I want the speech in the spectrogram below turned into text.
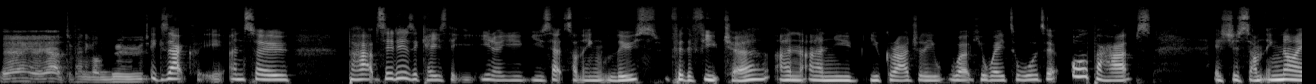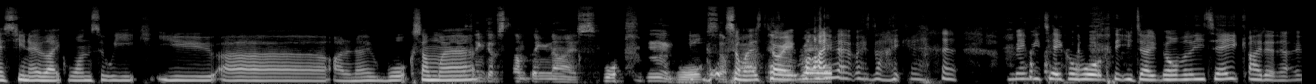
Yeah, yeah, yeah. Depending on mood. exactly and so perhaps it is a case that you know you you set something loose for the future and and you you gradually work your way towards it or perhaps it's just something nice you know like once a week you uh i don't know walk somewhere Think of something nice. Walk, mm, walk walk somewhere. Sorry, what I meant was like maybe take a walk that you don't normally take. I don't know.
